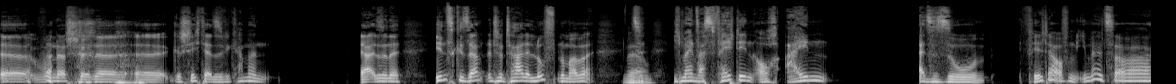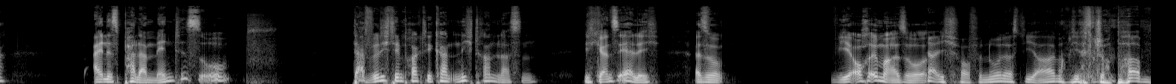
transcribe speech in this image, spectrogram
äh, wunderschöne äh, Geschichte. Also wie kann man ja, also eine insgesamt eine totale Luftnummer. Aber ja. ich meine, was fällt denen auch ein? Also so Filter auf dem E-Mail-Server eines Parlamentes so, pff, da würde ich den Praktikanten nicht dran lassen. Bin ich ganz ehrlich. Also wie auch immer so. Ja, ich hoffe nur, dass die A noch ihren Job haben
